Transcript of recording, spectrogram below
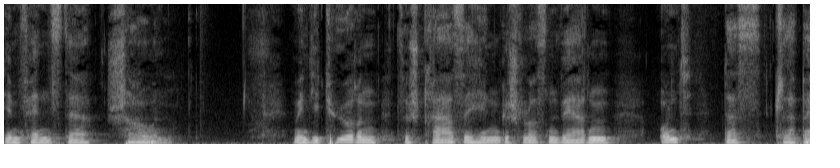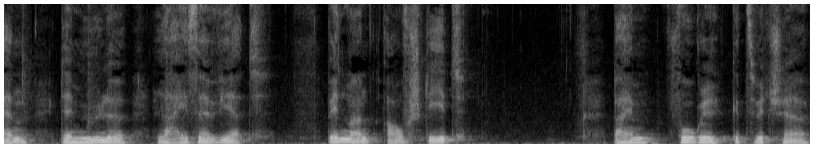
dem Fenster schauen. Wenn die Türen zur Straße hin geschlossen werden und das Klappern der Mühle leiser wird. Wenn man aufsteht beim Vogelgezwitscher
